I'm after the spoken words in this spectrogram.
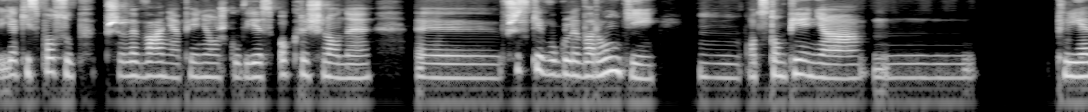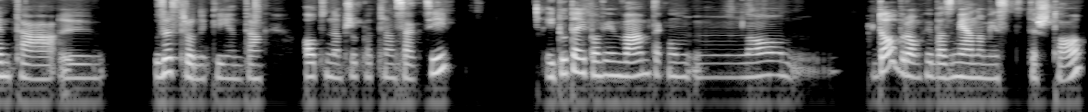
jaki sposób przelewania pieniążków jest określony, e, wszystkie w ogóle warunki mm, odstąpienia mm, klienta y, ze strony klienta od na przykład transakcji i tutaj powiem Wam taką, mm, no, dobrą chyba zmianą jest też to,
